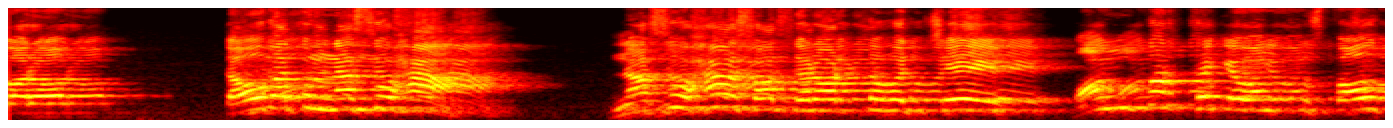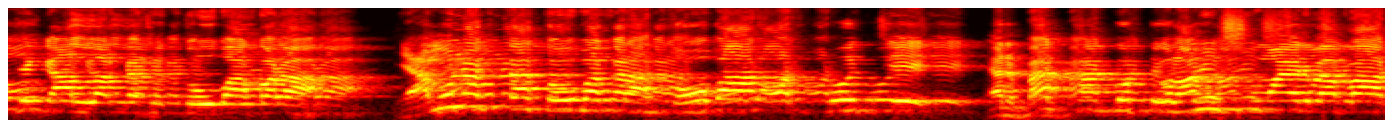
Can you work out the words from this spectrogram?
করো তাওবাতুন নাসুহা নাসুহা শব্দের অর্থ হচ্ছে অন্তর থেকে অন্তঃস্থল থেকে আল্লাহর কাছে তওবা করা এমন একটা তওবা করা। তওবার অর্থ হচ্ছে এর ব্যাখ্যা করতে গেলে অনেক সময়ের ব্যাপার।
